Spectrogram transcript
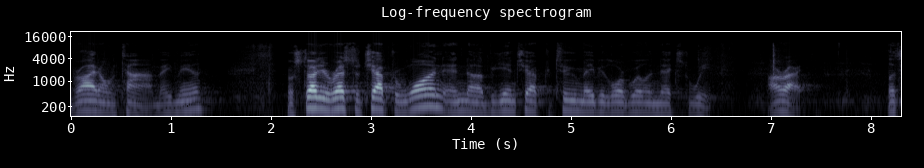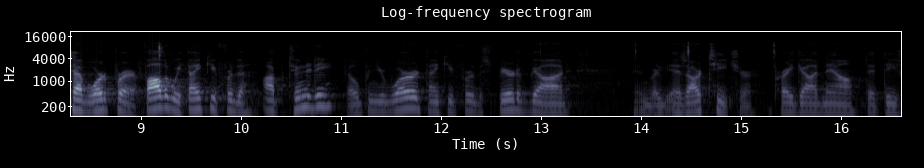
right on time. Amen. We'll study the rest of chapter 1 and uh, begin chapter 2, maybe, Lord willing, next week. All right. Let's have a word of prayer. Father, we thank you for the opportunity to open your word. Thank you for the Spirit of God and as our teacher. Pray, God, now that these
